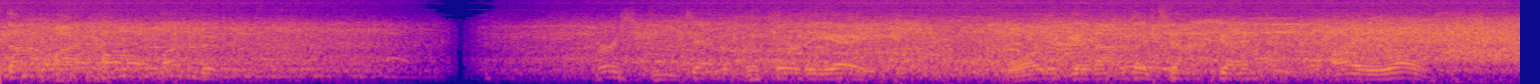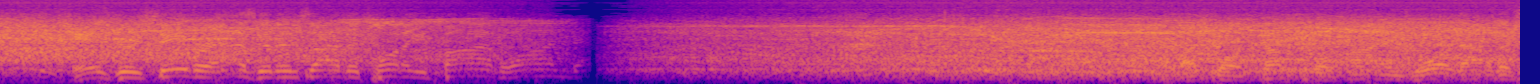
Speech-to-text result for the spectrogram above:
stop by Paul London. First and 10 at the 38. Ward to get out of the shotgun. A rope. His receiver has it inside the 25. One. Much more comfortable Hines Ward out of the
